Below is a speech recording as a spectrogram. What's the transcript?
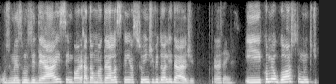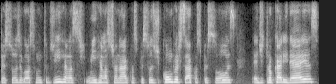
os mesmos ideais, embora cada uma delas tenha a sua individualidade. Né? E como eu gosto muito de pessoas, eu gosto muito de me relacionar com as pessoas, de conversar com as pessoas, é, de trocar ideias.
